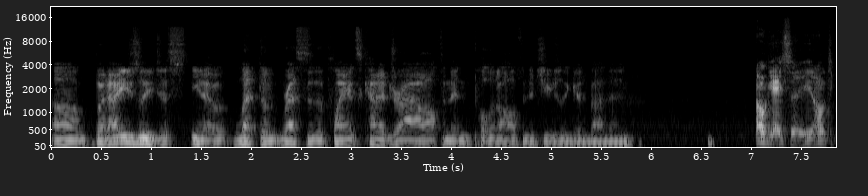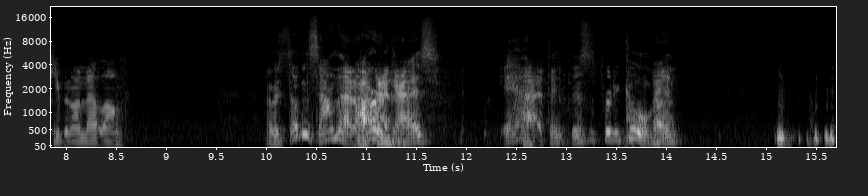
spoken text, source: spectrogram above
Um, but I usually just you know let the rest of the plants kind of dry off and then pull it off, and it's usually good by then. Okay, so you don't have to keep it on that long. I mean, it doesn't sound that hard, guys. Yeah, I think this is pretty cool, man.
